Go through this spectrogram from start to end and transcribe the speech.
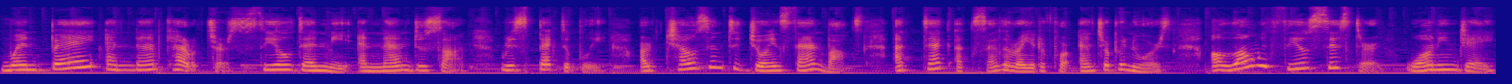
When Bae and Nam characters Seo Dalmi and Nam Dusan, respectively, are chosen to join Sandbox, a tech accelerator for entrepreneurs, along with Seo's sister, Won In Jae,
